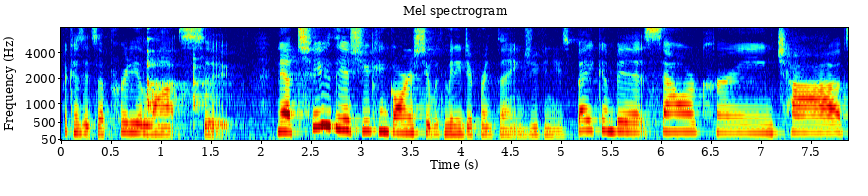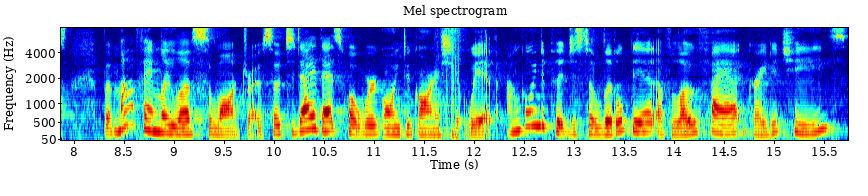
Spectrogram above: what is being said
because it's a pretty light soup. Now to this, you can garnish it with many different things. You can use bacon bits, sour cream, chives, but my family loves cilantro. So today that's what we're going to garnish it with. I'm going to put just a little bit of low-fat grated cheese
